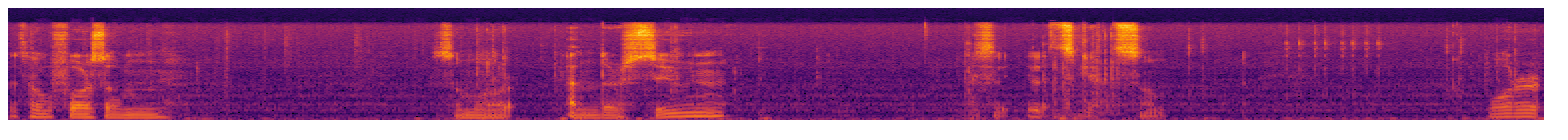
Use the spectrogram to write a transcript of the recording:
Let's hope for some some more Ender soon. So let's get some water.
